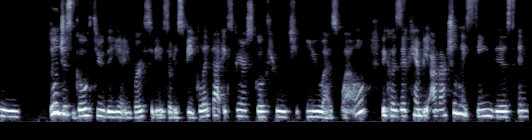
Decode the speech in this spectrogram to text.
the don't just go through the university, so to speak. Let that experience go through to you as well, because it can be. I've actually seen this, and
